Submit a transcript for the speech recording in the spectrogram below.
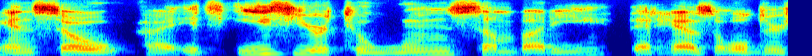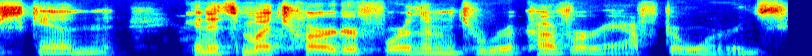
And so uh, it's easier to wound somebody that has older skin and it's much harder for them to recover afterwards.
